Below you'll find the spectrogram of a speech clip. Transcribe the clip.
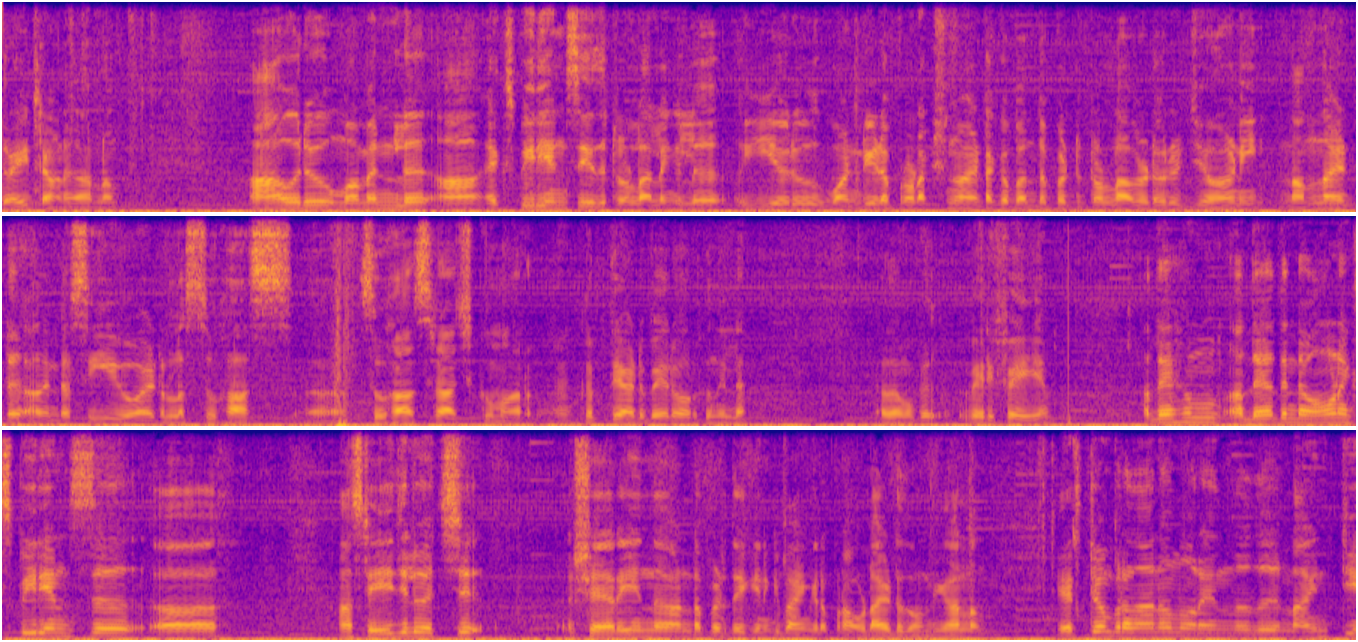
ഗ്രേറ്റ് ആണ്. കാരണം ആ ഒരു മൊമെന്റിൽ ആ എക്സ്പീരിയൻസ് ചെയ്തിട്ടുള്ള അല്ലെങ്കിൽ ഈ ഒരു വണ്ടിയുടെ പ്രൊഡക്ഷനുമായിട്ടൊക്കെ ബന്ധപ്പെട്ടിട്ടുള്ള അവരുടെ ഒരു ജേണി നന്നായിട്ട് അതിന്റെ സിഇഒ ആയിട്ടുള്ള സുഹാസ് സുഹാസ് രാജ്കുമാർ കൃത്യമായിട്ട് പേര് ഓർക്കുന്നില്ല. അത് നമുക്ക് വെരിഫൈ ചെയ്യാം. അദ്ദേഹം അദ്ദേഹത്തിന്റെ ഓൺ എക്സ്പീരിയൻസ് ആ സ്റ്റേജിൽ വെച്ച് ഷെയർ ചെയ്യുന്ന കണ്ടപ്പോഴത്തേക്ക് എനിക്ക് ഭയങ്കര പ്രൗഡായിട്ട് തോന്നി. കാരണം ഏറ്റവും പ്രധാനം എന്ന് പറയുന്നത് നയന്റി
